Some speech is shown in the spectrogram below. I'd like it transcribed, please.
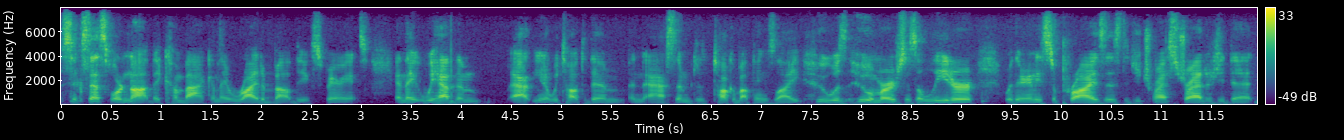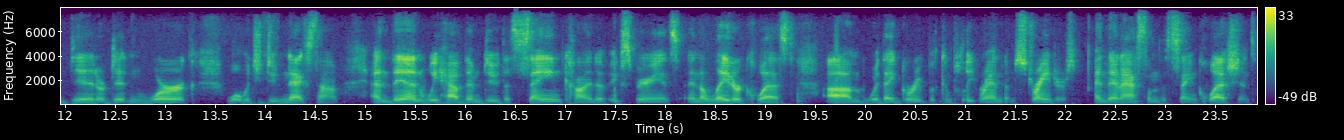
successful or not, they come back and they write about the experience. And they we have them, you know, we talk to them and ask them to talk about things like who was who emerged as a leader. Were there any surprises? Did you try a strategy that did or didn't work? What would you do next time? And then we have them do the same kind of experience in a later quest um, where they group with complete random strangers and then ask them the same questions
